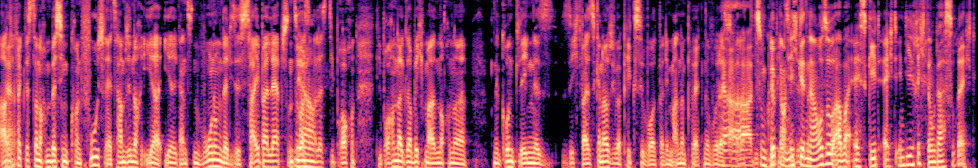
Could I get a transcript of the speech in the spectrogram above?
Artifact ja. ist da noch ein bisschen konfus. Jetzt haben sie noch ihr, ihre ganzen Wohnungen, da diese Cyberlabs und sowas ja. alles. Die brauchen, die brauchen da, glaube ich, mal noch eine, eine grundlegende Sichtweise. Genauso wie bei Pixelwort, bei dem anderen Projekt, ne, wo das Ja, zum Glück noch nicht genauso, aber es geht echt in die Richtung. Da hast du recht.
